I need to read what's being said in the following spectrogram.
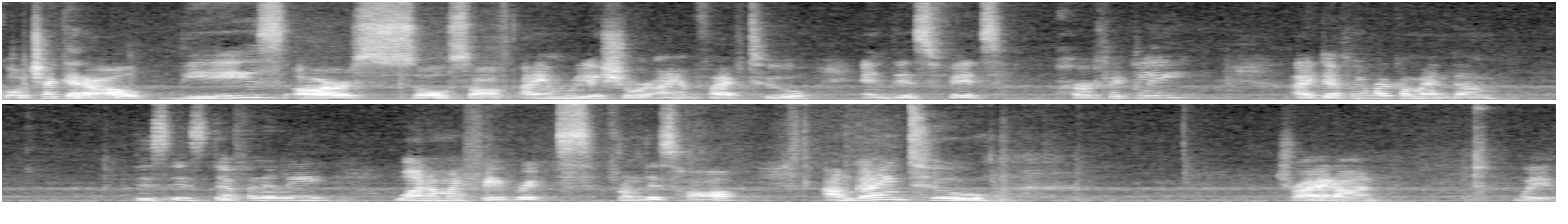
go check it out these are so soft i am really short i am 5'2 and this fits perfectly i definitely recommend them this is definitely one of my favorites from this haul i'm going to try it on with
